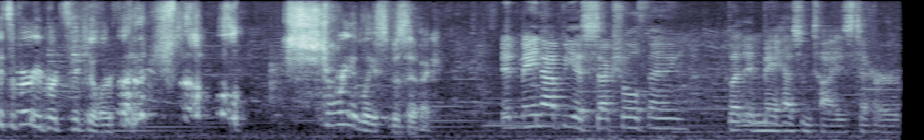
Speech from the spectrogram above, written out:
It's a very particular fetish, though. Extremely specific. It may not be a sexual thing, but it may have some ties to her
